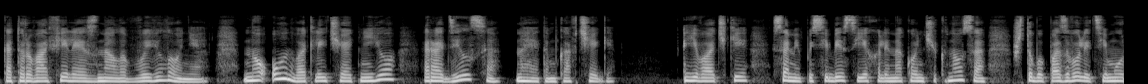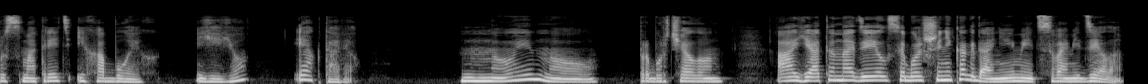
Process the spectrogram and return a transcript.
которого Офелия знала в Вавилоне, но он, в отличие от нее, родился на этом ковчеге. Его очки сами по себе съехали на кончик носа, чтобы позволить ему рассмотреть их обоих, ее и Октавио. «Ну и ну», — пробурчал он, — «а я-то надеялся больше никогда не иметь с вами дела».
